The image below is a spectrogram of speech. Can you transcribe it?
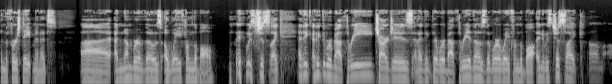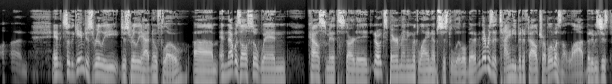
in the first eight minutes. Uh, a number of those away from the ball. It was just like I think I think there were about three charges, and I think there were about three of those that were away from the ball, and it was just like, come on. And so the game just really, just really had no flow. Um, and that was also when Kyle Smith started, you know, experimenting with lineups just a little bit. I mean, there was a tiny bit of foul trouble. It wasn't a lot, but it was just,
